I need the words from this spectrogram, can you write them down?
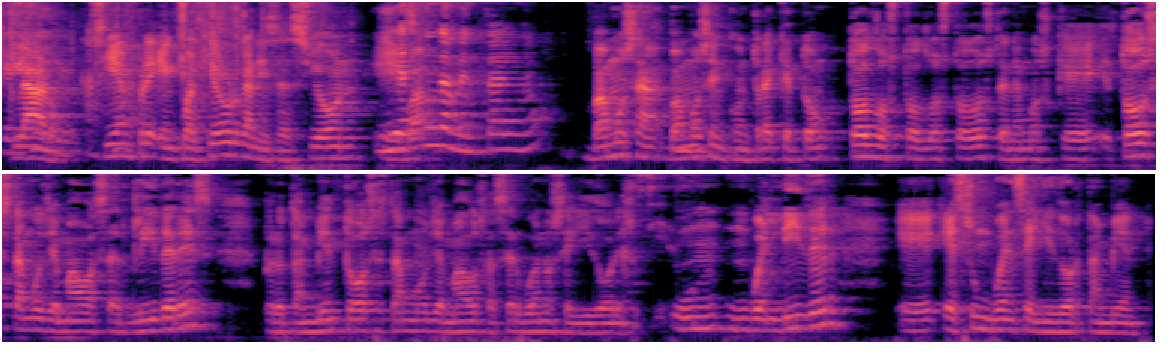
claro, siempre en cualquier organización. Y es fundamental, ¿no? Vamos a, vamos a encontrar que todos, todos, todos tenemos que, todos estamos llamados a ser líderes, pero también todos estamos llamados a ser buenos seguidores. Un, buen líder eh, es un buen seguidor también.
